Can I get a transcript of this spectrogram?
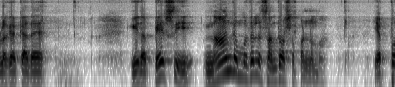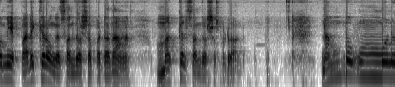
உலக கதை. இதை பேசி நாங்கள் முதல்ல சந்தோஷம் பண்ணோமா எப்போவுமே படைக்கிறவங்க சந்தோஷப்பட்டால் தான் மக்கள் சந்தோஷப்படுவாங்க. நம்ம உம்முன்னு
